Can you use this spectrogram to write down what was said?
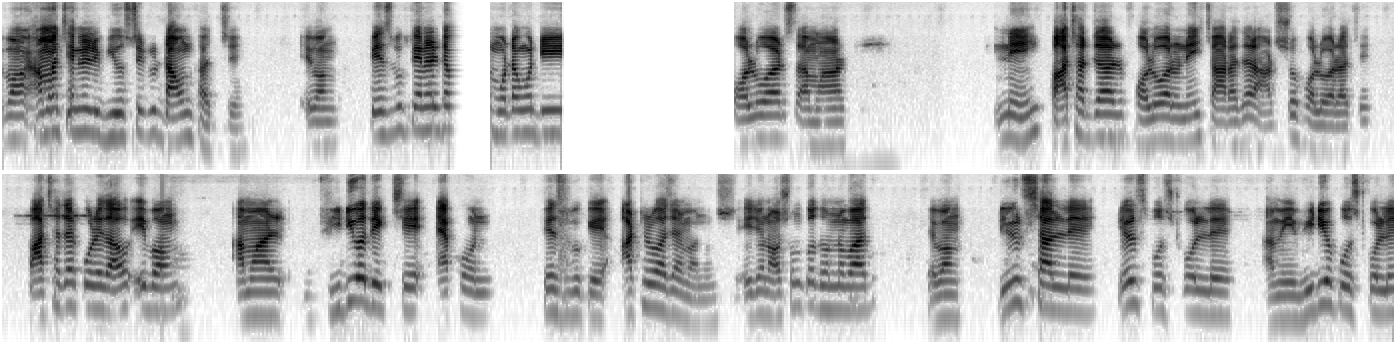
এবং আমার চ্যানেলের ভিউজটা একটু ডাউন খাচ্ছে। এবং ফেসবুক চ্যানেলটা মোটামুটি ফলোয়ার্স আমার নেই, পাঁচ হাজার ফলোয়ারও নেই, চার হাজার আটশো ফলোয়ার আছে। পাঁচ হাজার করে দাও এবং আমার ভিডিও দেখছে এখন ফেসবুকে আঠেরো হাজার মানুষ। এই জন্য অসংখ্য ধন্যবাদ এবং রিলস ছাড়লে রিলস পোস্ট করলে, আমি ভিডিও পোস্ট করলে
